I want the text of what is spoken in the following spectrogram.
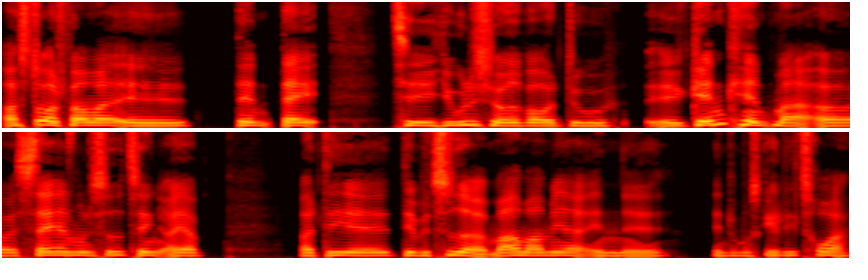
og stort for mig øh, den dag til juleshowet, hvor du øh, genkendte mig og sagde alle mulige søde ting, og, jeg, og det, øh, det betyder meget, meget mere, end, øh, end du måske lige tror.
